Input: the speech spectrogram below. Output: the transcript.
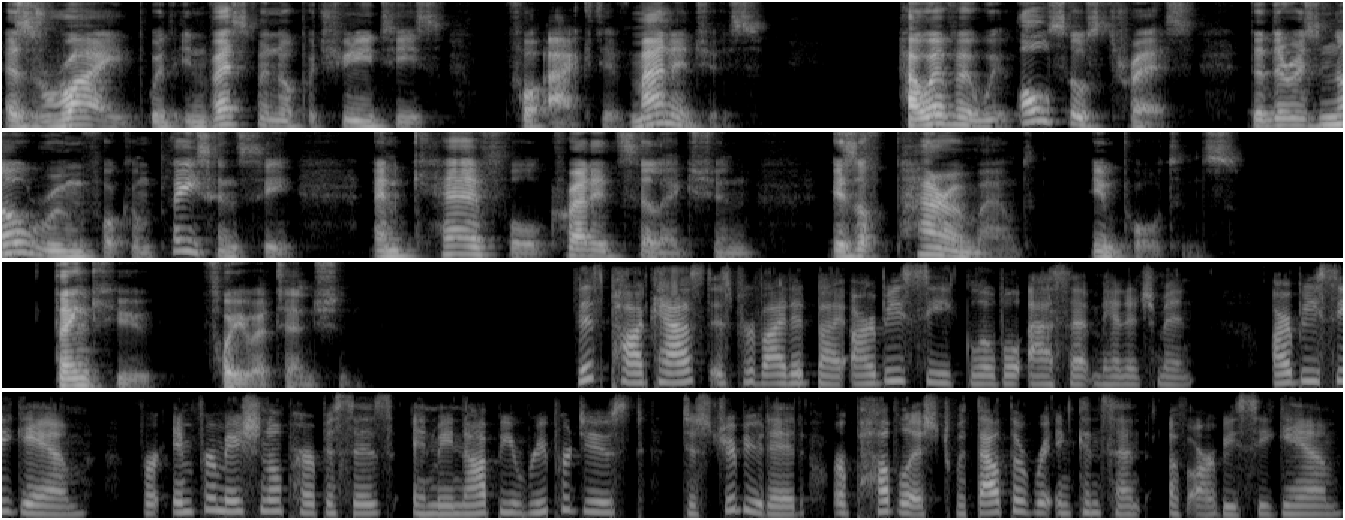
as ripe with investment opportunities for active managers. However, we also stress that there is no room for complacency and careful credit selection is of paramount importance. Thank you for your attention. This podcast is provided by RBC Global Asset Management, RBC GAM, for informational purposes and may not be reproduced, distributed, or published without the written consent of RBC GAM.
